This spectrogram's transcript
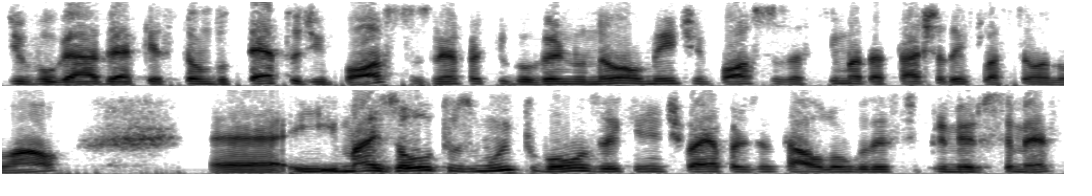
divulgado é a questão do teto de impostos, né, para que o governo não aumente impostos acima da taxa da inflação anual. É, e mais outros muito bons aí que a gente vai apresentar ao longo desse primeiro semestre.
